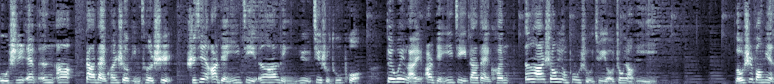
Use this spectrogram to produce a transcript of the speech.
五十 mNR 大带宽射频测试实现二点一 G NR 领域技术突破，对未来二点一 G 大带宽 NR 商用部署具有重要意义。楼市方面，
